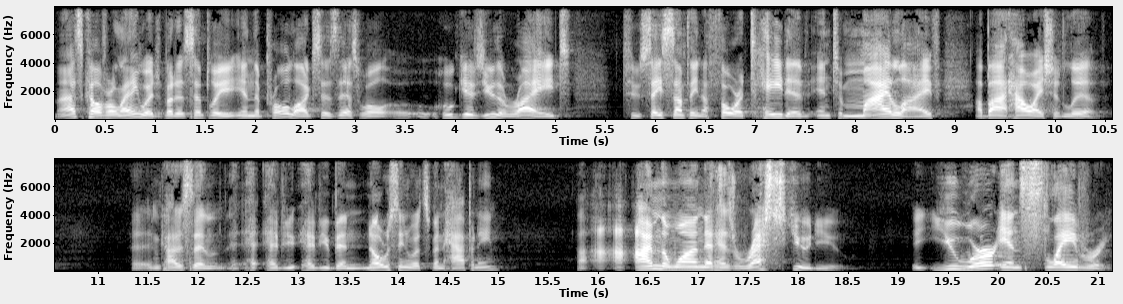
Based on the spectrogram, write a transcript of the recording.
Now, that's colorful language, but it simply in the prologue says this Well, who gives you the right? to say something authoritative into my life about how I should live. And God has said, Have you, have you been noticing what's been happening? I, am the one that has rescued you. You were in slavery.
